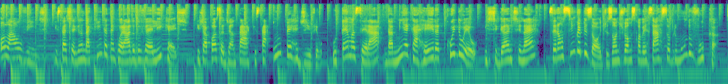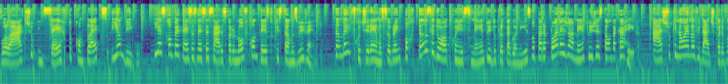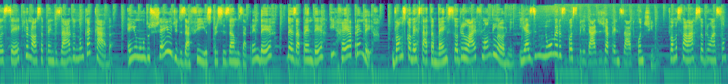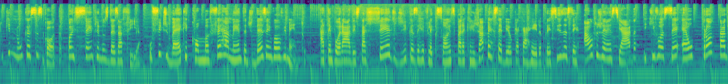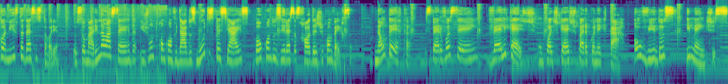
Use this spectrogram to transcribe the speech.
Olá, ouvinte! Está chegando a quinta temporada do VLI Cash e já posso adiantar que está imperdível. O tema será Da Minha Carreira Cuido Eu. Instigante, né? Serão cinco episódios onde vamos conversar sobre o mundo VUCA, volátil, incerto, complexo e ambíguo, e as competências necessárias para o novo contexto que estamos vivendo. Também discutiremos sobre a importância do autoconhecimento e do protagonismo para planejamento e gestão da carreira. Acho que não é novidade para você que o nosso aprendizado nunca acaba. Em um mundo cheio de desafios, precisamos aprender, desaprender e reaprender. Vamos conversar também sobre lifelong learning e as inúmeras possibilidades de aprendizado contínuo. Vamos falar sobre um assunto que nunca se esgota, pois sempre nos desafia: o feedback como uma ferramenta de desenvolvimento. A temporada está cheia de dicas e reflexões para quem já percebeu que a carreira precisa ser autogerenciada e que você é o protagonista dessa história. Eu sou Marina Lacerda e, junto com convidados muito especiais, vou conduzir essas rodas de conversa. Não perca! Espero você, hein? Velhcast, um podcast para conectar ouvidos e mentes.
